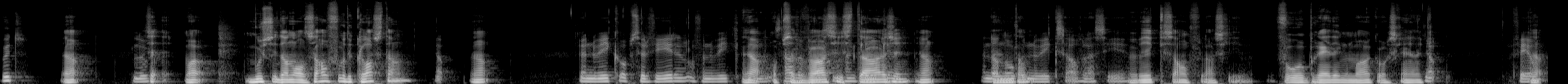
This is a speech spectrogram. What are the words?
Goed, Ja. leuk. Ze- Maar moest je dan al zelf voor de klas staan? Ja. Ja, Een week observeren of een week... ja observatiestage. Ja, En dan En ook dan- een week zelf lesgeven. een week zelf lesgeven. Voorbereidingen maken waarschijnlijk. Ja. Veel. Ja,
